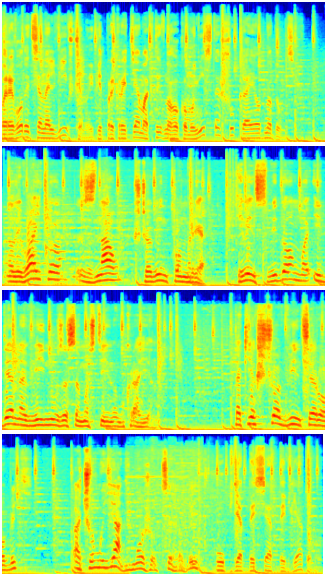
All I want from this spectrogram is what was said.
Переводиться на Львівщину і під прикриттям активного комуніста шукає однодумців. Наливайко знав, що він помре, і він свідомо йде на війну за самостійну Україну. Так якщо він це робить, а чому я не можу це робити? У 59-му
